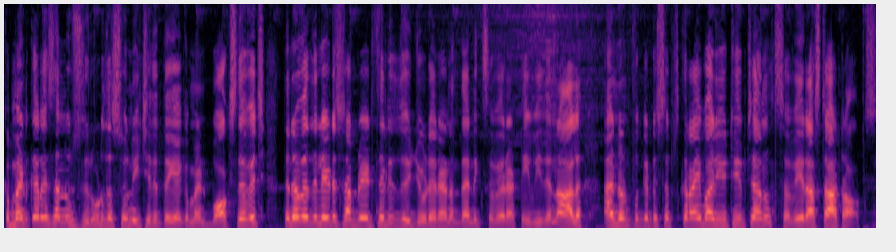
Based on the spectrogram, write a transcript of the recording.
ਕਮੈਂਟ ਕਰਕੇ ਸਾਨੂੰ ਜ਼ਰੂਰ ਦੱਸੋ, ਨੀਚੇ ਦਿੱਤੇ ਗਏ ਕਮੈਂਟ ਬਾਕਸ ਦੇ ਵਿੱਚ। ਤੇ ਨਵੇਂ ਤੇ ਲੇਟੈਸਟ ਅਪਡੇਟਸ ਲਈ ਤੁਸੀਂ ਜੁੜੇ ਰਹਿਣਾ ਦੈਨਿਕ ਸਵੇਰਾ ਟੀਵੀ ਦੇ ਨਾਲ। And don't forget to subscribe our YouTube channel Savera star talks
